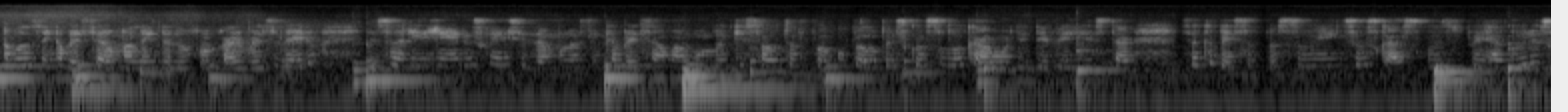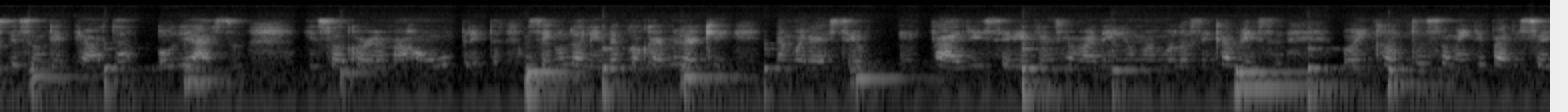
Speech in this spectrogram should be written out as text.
A mula sem cabeça é uma lenda do folclore brasileiro e sua origem é desconhecida. A mula sem cabeça é uma mula que solta fogo pelo pescoço local onde deveria estar sua cabeça. Possui em seus cascos ferraduras que são de prata ou de aço e sua cor é marrom ou preta. Segundo a lenda, qualquer mulher que namorasse um padre seria transformada em uma mula sem cabeça, ou enquanto somente pode ser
